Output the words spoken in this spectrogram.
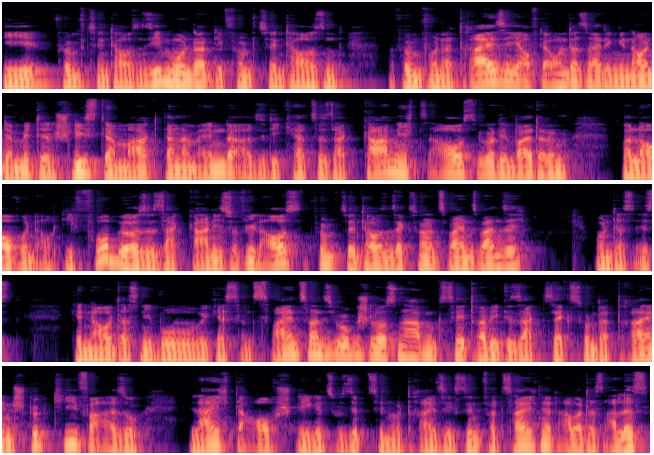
die 15.700, die 15.530 auf der Unterseite. Genau in der Mitte schließt der Markt dann am Ende. Also die Kerze sagt gar nichts aus über den weiteren Verlauf und auch die Vorbörse sagt gar nicht so viel aus. 15.622 und das ist genau das Niveau, wo wir gestern 22 Uhr geschlossen haben. Xetra, wie gesagt, 603, ein Stück tiefer, also leichte Aufschläge zu 17.30 Uhr sind verzeichnet, aber das alles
